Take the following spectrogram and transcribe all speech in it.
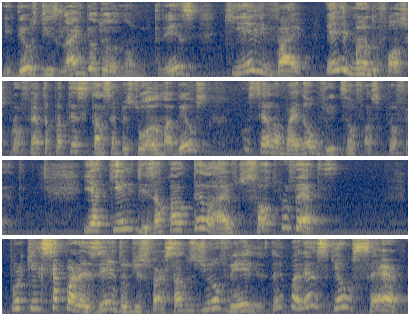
E Deus diz lá em Deuteronômio 13 que ele vai, ele manda o falso profeta para testar se a pessoa ama a Deus ou se ela vai dar ouvidos ao falso profeta. E aqui ele diz: acautelai dos falsos profetas. Porque eles se apresentam disfarçados de ovelhas. Parece que é um servo.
